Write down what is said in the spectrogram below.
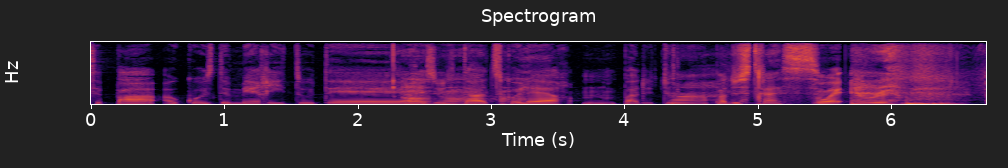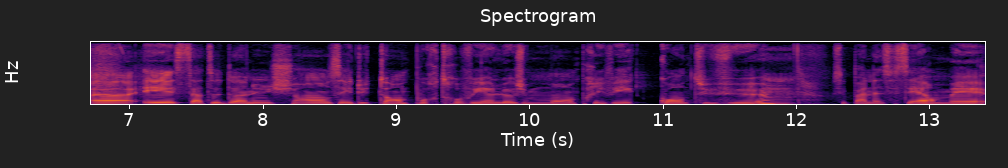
c'est pas à cause de mérite ou tes Ah, résultats ah, ah. scolaires. Non, pas du tout. Ah, pas du stress. Ouais. Oui. Euh, et ça te donne une chance et du temps pour trouver un logement privé quand tu veux. Mm. C'est pas nécessaire, mais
